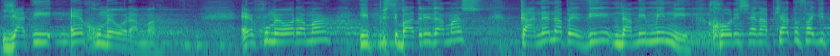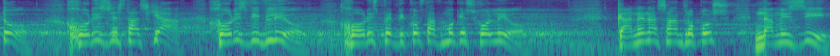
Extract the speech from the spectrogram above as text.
γιατί έχουμε όραμα. Έχουμε όραμα στην πατρίδα μας κανένα παιδί να μην μείνει χωρίς ένα πιάτο φαγητό, χωρίς ζεστασιά, χωρίς βιβλίο, χωρίς παιδικό σταθμό και σχολείο. Κανένας άνθρωπος να μην ζει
